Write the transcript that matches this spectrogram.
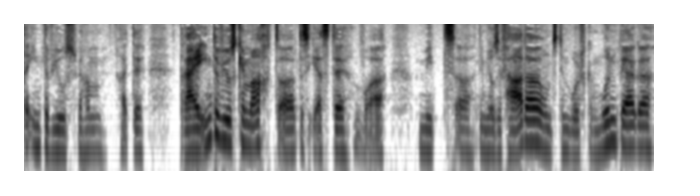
der Interviews. Wir haben heute drei Interviews gemacht. Äh, das erste war mit äh, dem Josef Hader und dem Wolfgang Murnberger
